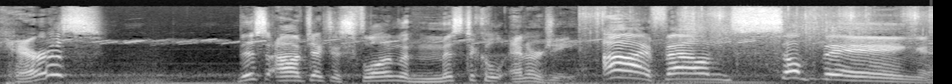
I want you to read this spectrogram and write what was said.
Karis? This object is flowing with mystical energy. I found something!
